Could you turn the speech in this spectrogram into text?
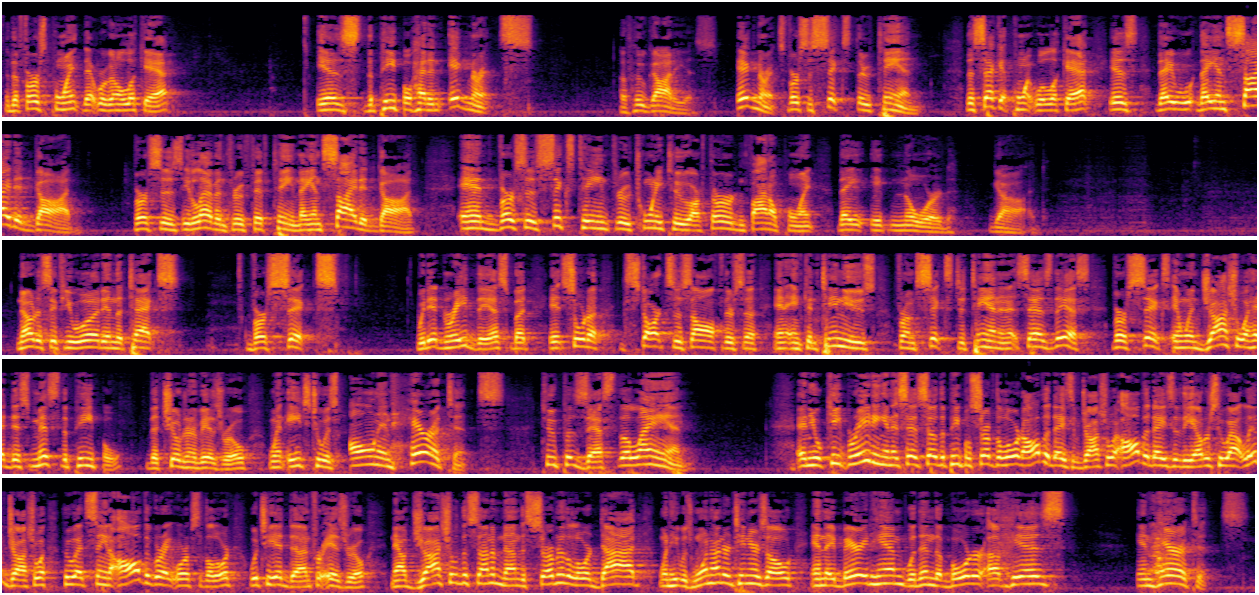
The first point that we're going to look at is the people had an ignorance of who God is. Ignorance, verses 6 through 10. The second point we'll look at is they, they incited God. Verses 11 through 15. They incited God. And verses 16 through 22, our third and final point, they ignored God. Notice, if you would, in the text, verse 6. We didn't read this, but it sort of starts us off There's a, and, and continues from 6 to 10. And it says this, verse 6 And when Joshua had dismissed the people, the children of Israel went each to his own inheritance to possess the land. And you'll keep reading, and it says, So the people served the Lord all the days of Joshua, all the days of the elders who outlived Joshua, who had seen all the great works of the Lord, which he had done for Israel. Now Joshua the son of Nun, the servant of the Lord, died when he was 110 years old, and they buried him within the border of his inheritance.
